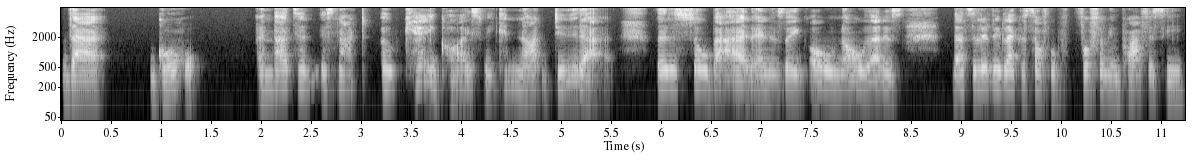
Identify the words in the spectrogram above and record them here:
that goal. And that's a, it's not okay, guys. We cannot do that. That is so bad. And it's like, oh no, that is that's literally like a self-fulfilling prophecy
